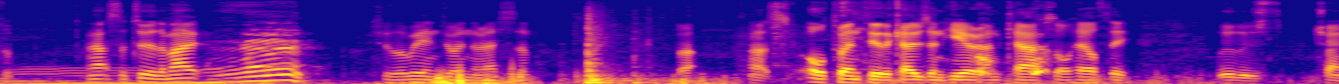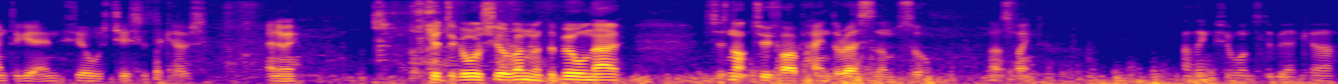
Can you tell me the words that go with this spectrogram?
So and that's the two of them out. She'll away enjoying the rest of them. But that's all 20 of the cows in here and calves all healthy. Lulu's trying to get in, she always chases the cows. Anyway, good to go, she'll run with the bull now. She's not too far behind the rest of them, so that's fine. I think she wants to be a calf.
